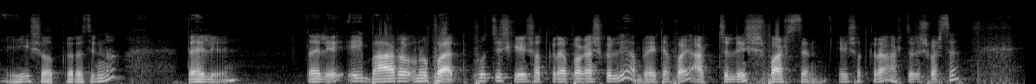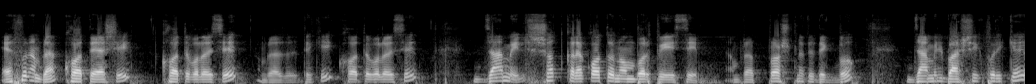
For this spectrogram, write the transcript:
এই শতকরা চিহ্ন তাহলে তাহলে এই বারো অনুপাত পঁচিশকে শতকরা প্রকাশ করলে আমরা এটা পাই আটচল্লিশ পার্সেন্ট এই শতকরা আটচল্লিশ পার্সেন্ট এরপর আমরা খতে আসি। খতে বলা হয়েছে, আমরা দেখি খতে বলা হয়েছে, জামিল শতকরা কত নম্বর পেয়েছে? আমরা প্রশ্নতে দেখব। জামিল বার্ষিক পরীক্ষায়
